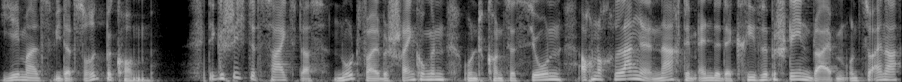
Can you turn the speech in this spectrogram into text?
jemals wieder zurückbekommen? Die Geschichte zeigt, dass Notfallbeschränkungen und Konzessionen auch noch lange nach dem Ende der Krise bestehen bleiben und zu einer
